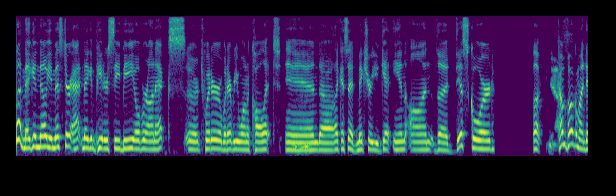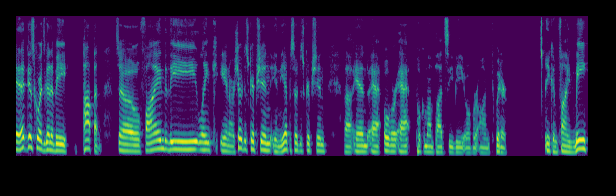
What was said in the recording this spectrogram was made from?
Let Megan know you missed her at Megan Peters CB over on X or Twitter or whatever you want to call it. And uh, like I said, make sure you get in on the Discord. Look, Yes. come Pokemon Day, that Discord is going to be popping. So find the link in our show description, in the episode description, uh, and at, over at Pokemon Pod CB over on Twitter. You can find me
